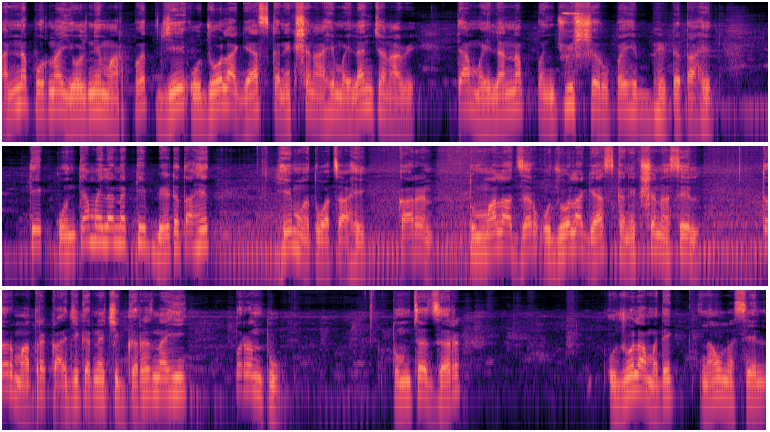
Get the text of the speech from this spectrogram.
अन्नपूर्णा योजनेमार्फत जे उज्ज्वला गॅस कनेक्शन आहे महिलांच्या नावे त्या महिलांना पंचवीसशे रुपये हे भेटत आहेत. ते कोणत्या महिला नक्की भेटत आहेत? हे महत्त्वाचं आहे. कारण तुम्हाला जर उज्ज्वला गॅस कनेक्शन असेल तर मात्र काळजी करण्याची गरज नाही. परंतु तुमचं जर उज्ज्वलामध्ये नाव नसेल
